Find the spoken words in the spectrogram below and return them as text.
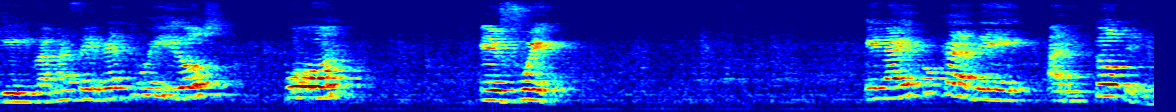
que iban a ser destruidos por el fuego. En la época de Aristóteles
